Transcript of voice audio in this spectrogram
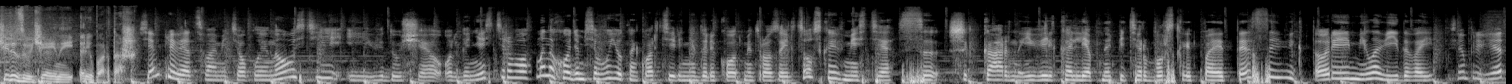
Чрезвычайный репортаж. Всем привет, с вами Теплые новости и ведущая Ольга Нестерова. Мы находимся в уютной квартире недалеко от метро Заильцовской вместе с шикарной и великолепной петербургской поэтессой Викторией Миловидовой. Всем привет!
